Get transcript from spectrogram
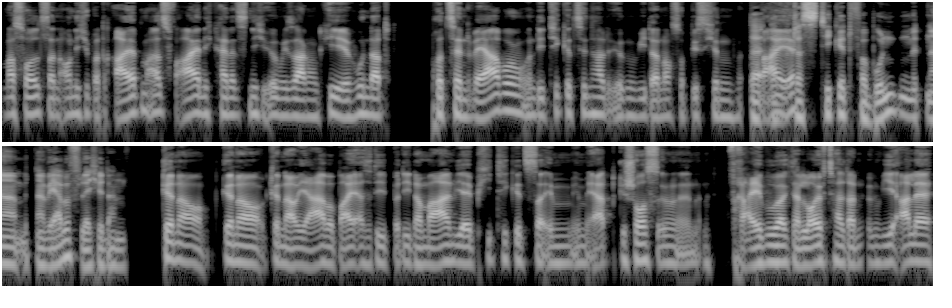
man soll es dann auch nicht übertreiben als Verein. Ich kann jetzt nicht irgendwie sagen, okay, 100 Prozent Werbung und die Tickets sind halt irgendwie da noch so ein bisschen da, bei. das Ticket verbunden mit einer, mit einer Werbefläche dann Genau, genau, genau. Ja, wobei, also die, die normalen VIP-Tickets da im, im Erdgeschoss in, in, Freiburg, da läuft halt dann irgendwie alle,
